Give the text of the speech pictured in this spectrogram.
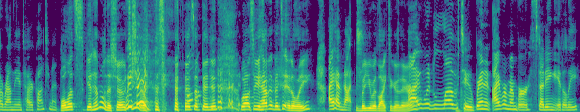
around the entire continent. Well, let's get him on the show we too. should. His opinion. Well, so you haven't been to Italy. I have not. But you would like to go there? I would love to. Mm-hmm. Brandon, I remember studying Italy,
